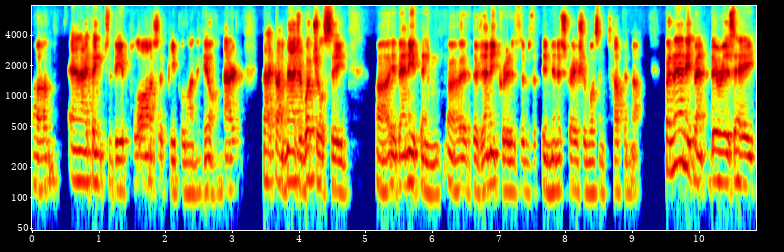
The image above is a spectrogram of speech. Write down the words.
Um, and I think to the applause of people on the Hill. Matter of fact, I imagine what you'll see, uh, if anything, uh, if there's any criticisms that the administration wasn't tough enough. But in any event, there is a,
